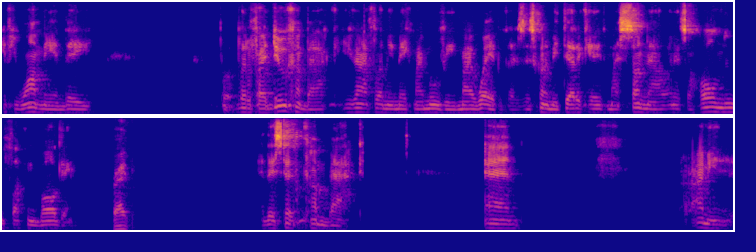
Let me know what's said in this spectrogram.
if you want me. And they but, but if I do come back, you're gonna have to let me make my movie my way because it's gonna be dedicated to my son now, and it's a whole new fucking ballgame. Right. And they said, "Come back." And I mean,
